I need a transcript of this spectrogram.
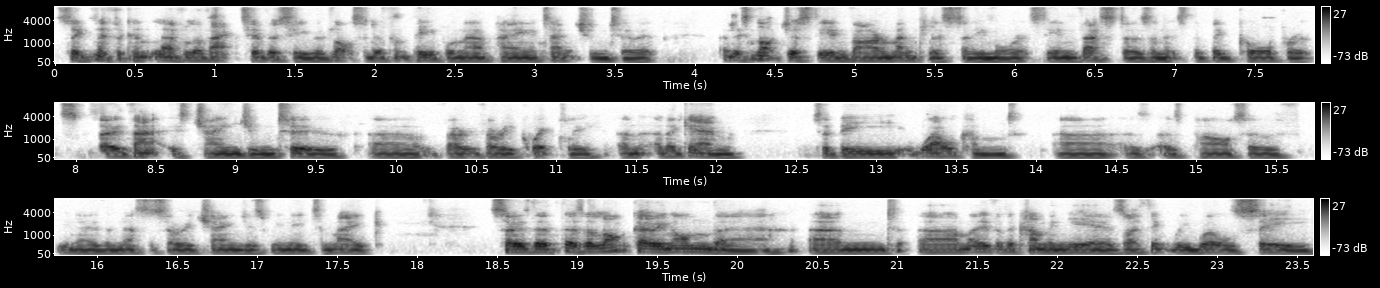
significant level of activity with lots of different people now paying attention to it. And it's not just the environmentalists anymore; it's the investors and it's the big corporates. So that is changing too, uh, very very quickly. And and again, to be welcomed uh, as, as part of you know the necessary changes we need to make. So that there's a lot going on there, and um, over the coming years, I think we will see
